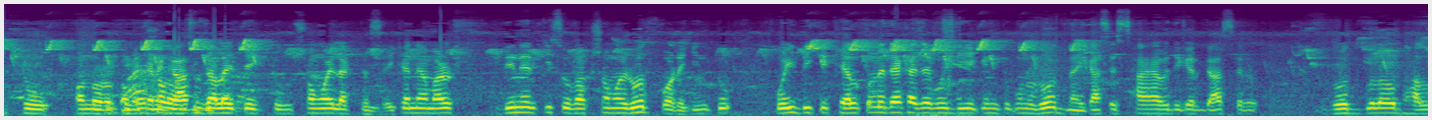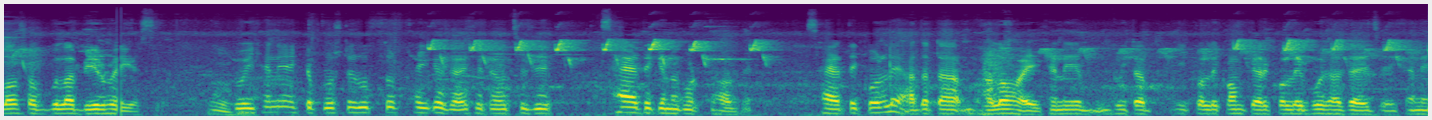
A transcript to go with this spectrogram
একটু অন্যরকম। এখানে গাছ জ্বালাইতে একটু সময় লাগতেছে। এখানে আমার দিনের কিছু ভাগ সময় রোদ পড়ে কিন্তু ওই দিকে খেয়াল করলে দেখা যাবে ওই দিকে কিন্তু কোনো রোদ নাই। গাছের ছায়া ওই দিকের গাছের রোদগুলোও ভালো সবগুলা বের হয়ে গেছে। তো এখানে একটা প্রশ্নের উত্তর থেকে যায় সেটা হচ্ছে যে ছায়াতে কেন করতে হবে? ছায়াতে করলে আদাটা ভালো হয়। এখানে দুইটা ই করলে কম্পেয়ার করলে বোঝা যায় যে এখানে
